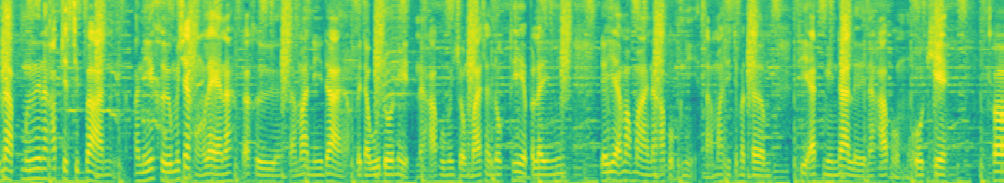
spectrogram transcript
สนับมือนะครับ 70 บาท อันนี้คือไม่ใช่ของแรนะ ก็คือสามารถนี้ได้เป็นอาวุธโดนิตนะครับคุณผู้ชมไม้สนุกเทพอะไรนี้เยอะแยะมากมายนะครับผมนี่สามารถที่จะมาเติมที่แอดมินได้เลยนะครับผมโอเค ก็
